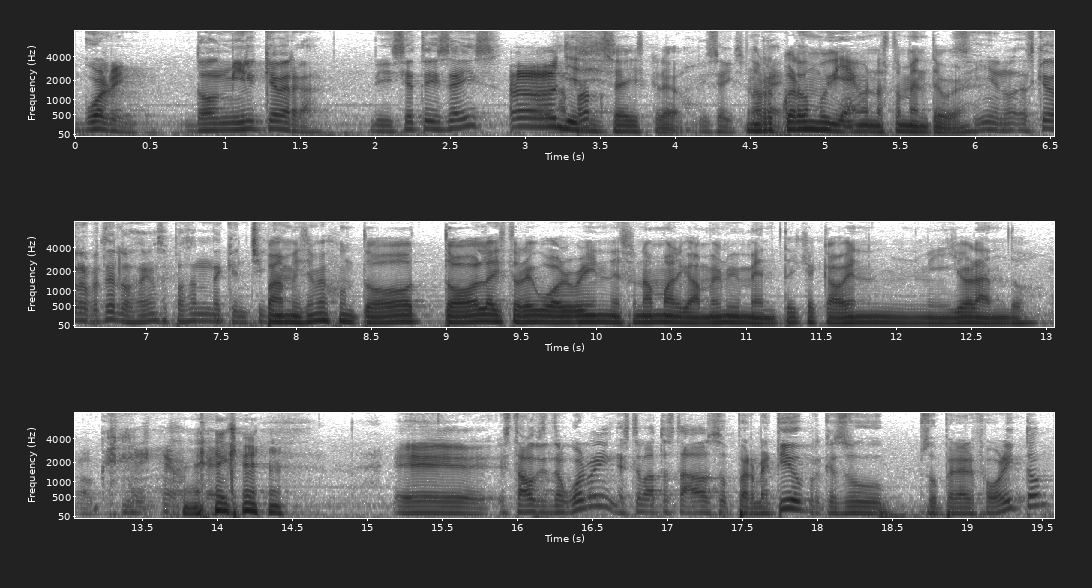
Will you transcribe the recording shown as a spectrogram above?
Wolverine. 2000, ¿qué verga? 17, 16. Ah, Aprox. 16, creo. 16, No recuerdo muy bien, honestamente, güey. Sí, no, es que de repente los años se pasan de que en Para chica. mí se me juntó toda la historia de Wolverine. Es una amalgama en mi mente que acaba en mí llorando. Ok, ok. Eh, estamos viendo Wolverine. Este vato estaba súper metido porque es su superhéroe favorito.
